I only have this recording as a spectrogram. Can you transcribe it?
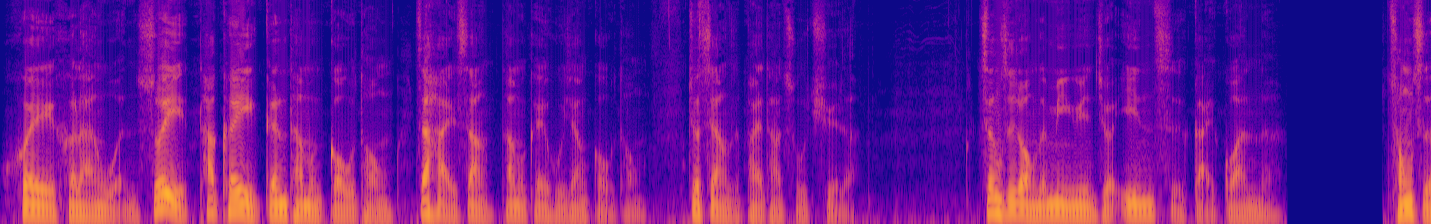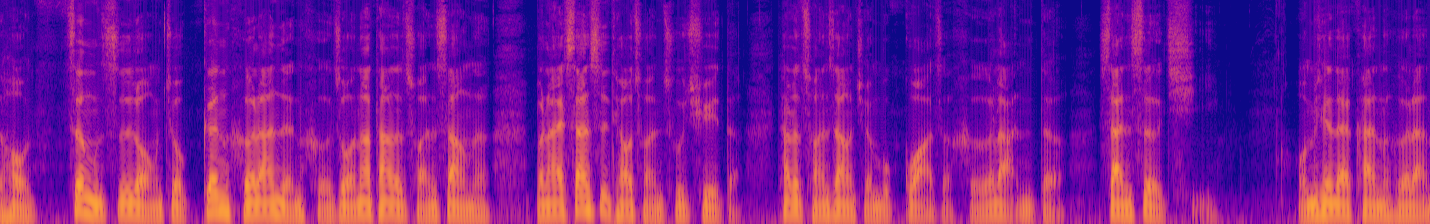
会荷兰文，所以他可以跟他们沟通，在海上他们可以互相沟通，就这样子派他出去了。郑芝龙的命运就因此改观了。从此后，郑芝龙就跟荷兰人合作。那他的船上呢，本来三四条船出去的，他的船上全部挂着荷兰的三色旗。我们现在看荷兰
